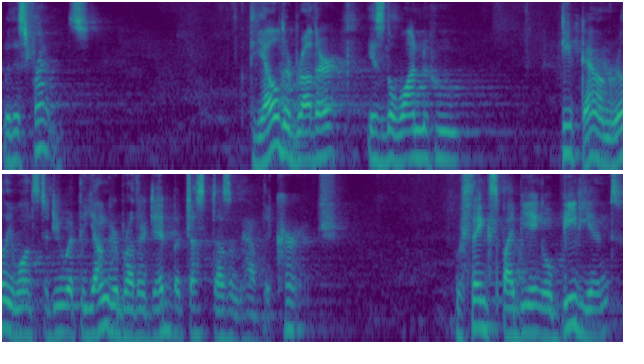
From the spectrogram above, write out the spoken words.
with his friends. The elder brother is the one who deep down really wants to do what the younger brother did, but just doesn't have the courage. Who thinks by being obedient,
